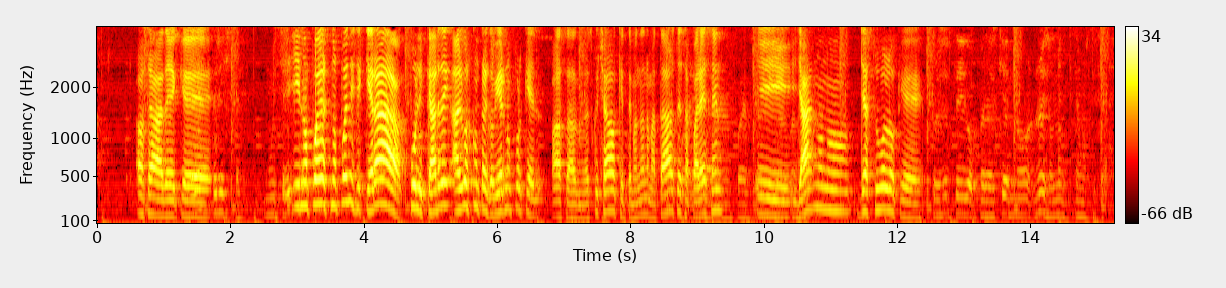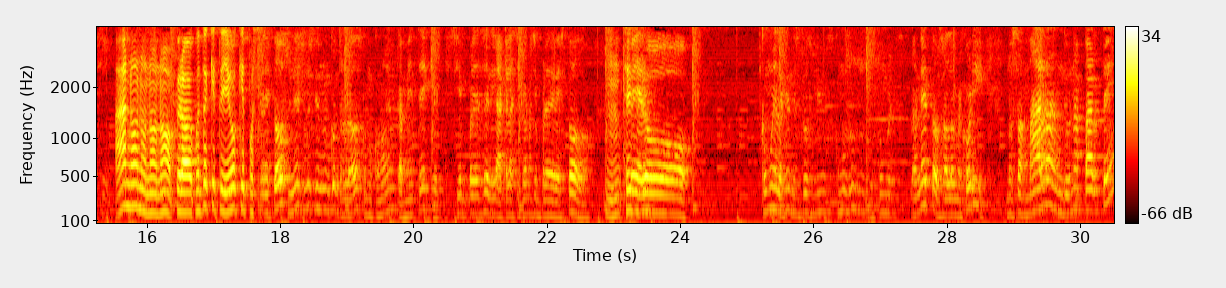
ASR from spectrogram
o sea, de que... es triste, muy triste. y no puedes, no puedes ni siquiera publicar de algo contra el gobierno porque, o sea, he escuchado que te mandan a matar, te desaparecen puede ser, y puede ya, no, no, ya estuvo lo que... Por eso te digo, pero es que no, no necesariamente tenemos que ser así. Ah, no, no, no, no, pero cuenta que te digo que pues... En Estados Unidos sí están muy controlados como económicamente, que siempre es la clásica, no siempre debes todo. sí, sí, sí. pero, ¿cómo es la gente en Estados Unidos? ¿Cómo son sus costumbres? La neta, o sea, a lo mejor y nos amarran de una parte,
